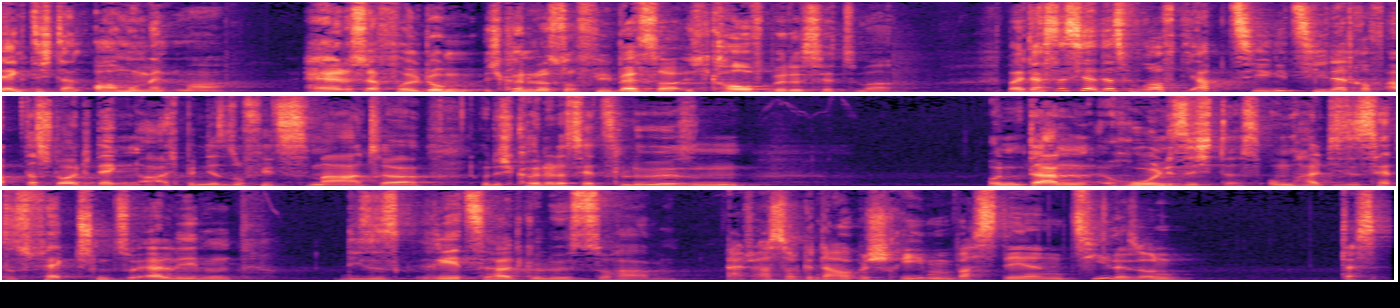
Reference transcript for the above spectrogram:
denkt sich dann, oh, Moment mal, hä, das ist ja voll dumm, ich könnte das doch viel besser, ich kaufe mir das jetzt mal. Weil das ist ja das, worauf die abziehen. Die ziehen ja darauf ab, dass Leute denken, ah, ich bin ja so viel smarter und ich könnte das jetzt lösen. Und dann holen die sich das, um halt diese Satisfaction zu erleben, dieses Rätsel halt gelöst zu haben. Ja, du hast doch genau beschrieben, was deren Ziel ist. Und das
